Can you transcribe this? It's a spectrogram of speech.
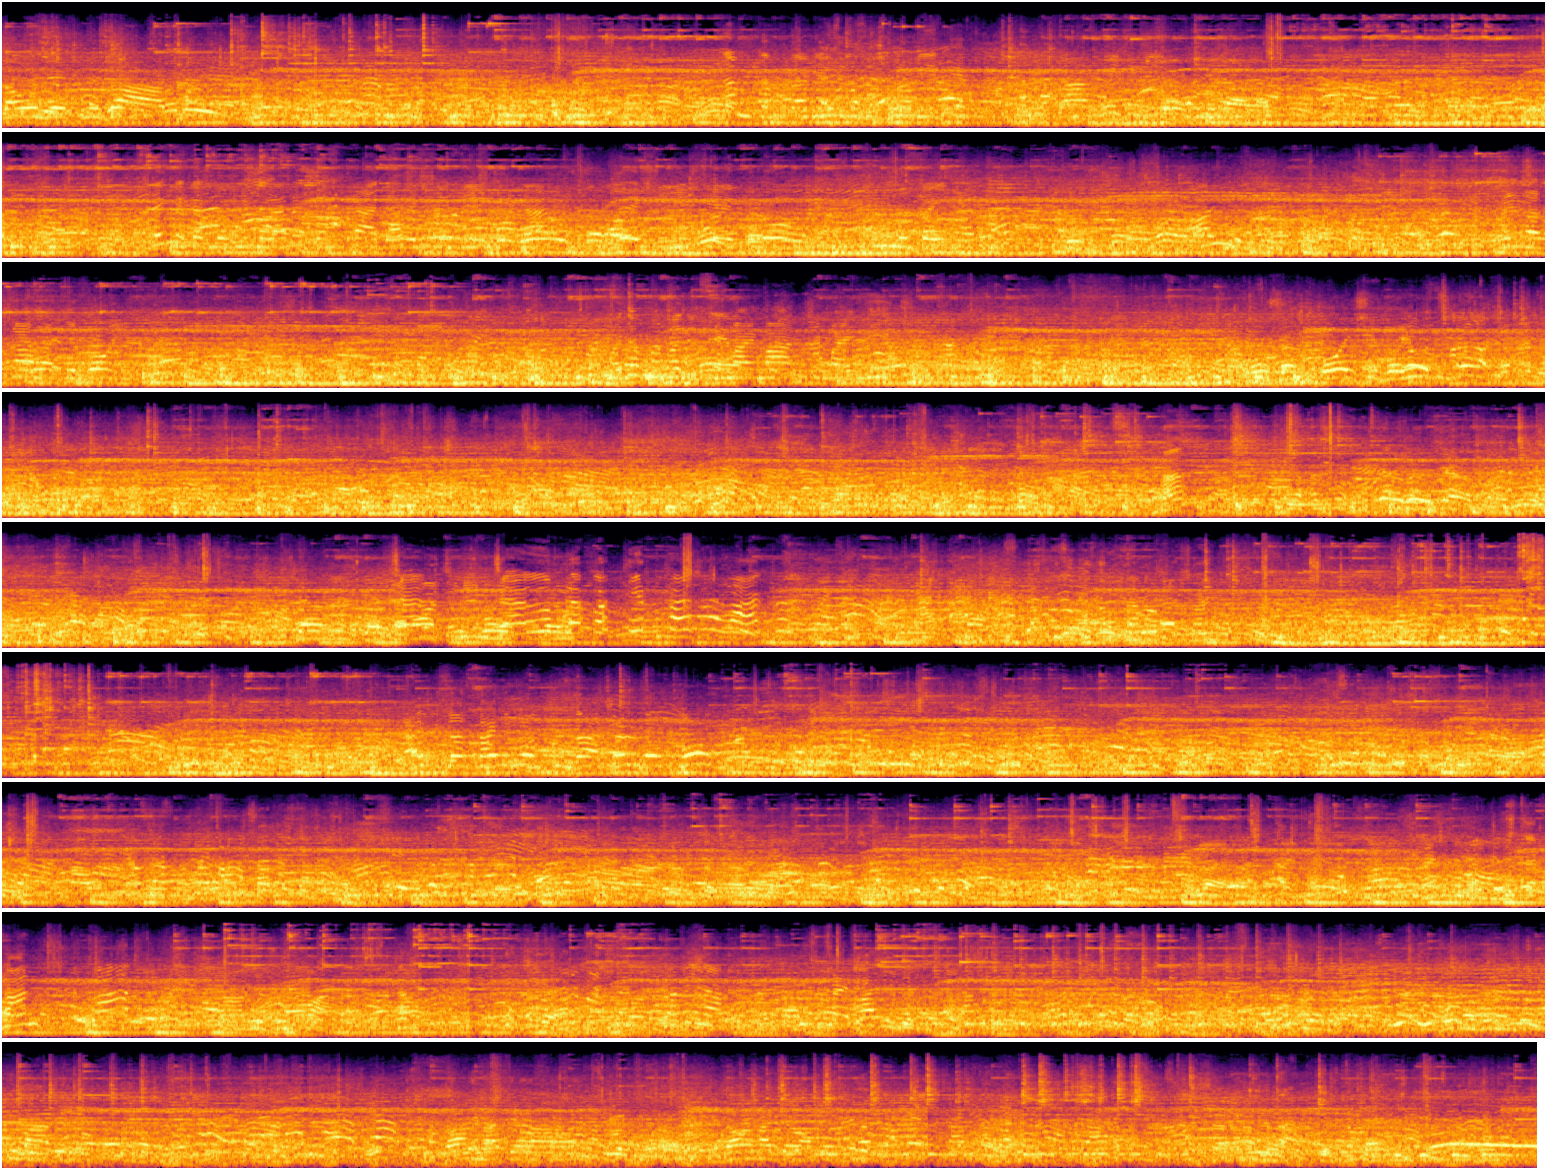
da? Ești niște cu unul pe sala di voi, Boi și boiuți. Ce umblă cu ochii pe așa vacă. Hai Ștefan? Doamna de la... Doamna de la...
